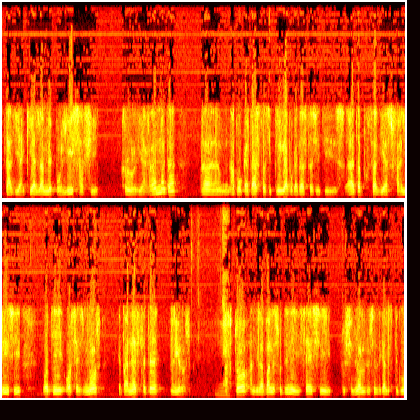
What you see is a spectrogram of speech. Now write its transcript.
σταδιακή αλλά με πολύ σαφή χρονοδιαγράμματα α, αποκατάσταση, πλήρη αποκατάσταση της ΆΤΑ που θα διασφαλίσει ότι ο θεσμός επανέρχεται πλήρως. Ναι. Αυτό αντιλαμβάνεσαι ότι είναι η θέση του συνόλου του συνδικαλιστικού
